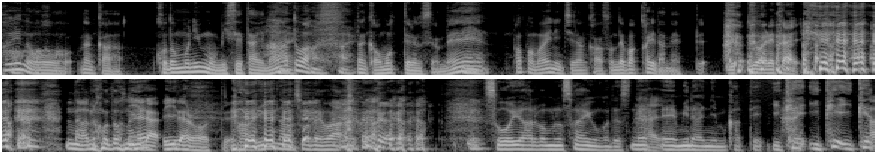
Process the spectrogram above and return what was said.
そういうのをなんか子供にも見せたいなとはなんか思ってるんですよね、パパ毎日なんか遊んでばっかりだねって 言われたい。なるほどね。いいだいいだろうって。あいいなそれは。そういうアルバムの最後がですね、はい、えー、未来に向かって「行け行け行け」と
